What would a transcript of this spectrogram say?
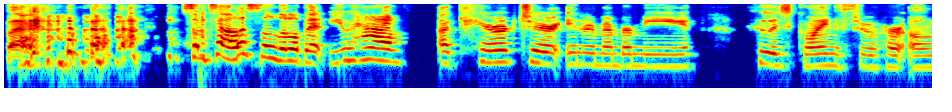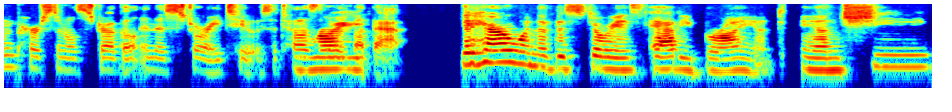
but so tell us a little bit. You have a character in remember me who is going through her own personal struggle in this story too. So tell us right. a little about that the heroine of the story is Addie Bryant, and she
